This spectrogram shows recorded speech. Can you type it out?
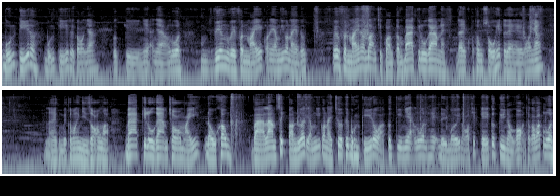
4 kg thôi, 4 kg thôi các bác nhá. Cực kỳ nhẹ nhàng luôn. Riêng về phần máy con em nghĩ con này nó với phần máy nó nặng chỉ khoảng tầm 3 kg này đây có thông số hết ở đây này các bác nhá Này không biết các bác nhìn rõ không ạ 3 kg cho máy đầu không và lam xích vào nữa thì em nghĩ con này chưa tới 4 kg đâu ạ. Cực kỳ nhẹ luôn hệ đề mới nó thiết kế cực kỳ nhỏ gọn cho các bác luôn.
